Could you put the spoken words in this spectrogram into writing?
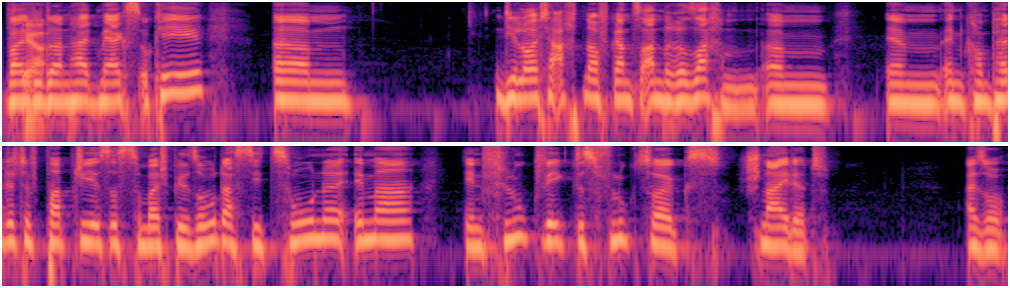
weil Ja. du dann halt merkst, okay, ähm, die Leute achten auf ganz andere Sachen. Ähm, im, in Competitive PUBG ist es zum Beispiel so, dass die Zone immer den Flugweg des Flugzeugs schneidet. Also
